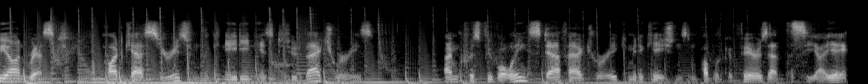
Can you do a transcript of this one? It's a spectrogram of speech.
Beyond Risk, a podcast series from the Canadian Institute of Actuaries. I'm Chris Fievoli, Staff Actuary, Communications and Public Affairs at the CIA.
